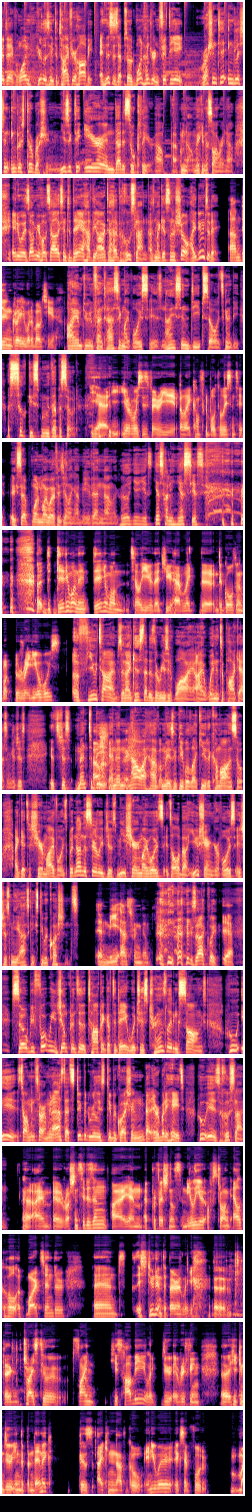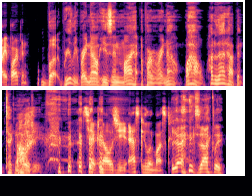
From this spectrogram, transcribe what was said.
Good day, everyone. You're listening to Time for Your Hobby, and this is episode 158 Russian to English and English to Russian, music to ear, and that is so clear. Oh, uh, I'm not making a song right now. Anyways, I'm your host, Alex, and today I have the honor to have Ruslan as my guest on the show. How you doing today? I'm doing great. What about you? I am doing fantastic. My voice is nice and deep, so it's going to be a silky smooth episode. Yeah, your voice is very uh, like comfortable to listen to. Except when my wife is yelling at me, then I'm like, "Oh yeah, yes, yes, honey, yes, yes." uh, did, did anyone did anyone tell you that you have like the the golden radio voice? a few times and i guess that is the reason why i went into podcasting it just it's just meant to be oh. and then now i have amazing people like you to come on so i get to share my voice but not necessarily just me sharing my voice it's all about you sharing your voice it's just me asking stupid questions and me answering them. yeah, exactly. Yeah. So before we jump into the topic of today, which is translating songs, who is so I'm gonna sorry, I'm gonna ask that stupid, really stupid question that everybody hates. Who is Ruslan? Uh, I'm a Russian citizen. I am a professional sommelier of strong alcohol, a bartender, and a student apparently uh, that tries to find his hobby, like do everything uh, he can do in the pandemic because I cannot go anywhere except for my apartment. But really, right now, he's in my apartment right now. Wow. How did that happen? Technology. Technology. Ask Elon Musk. Yeah, exactly.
